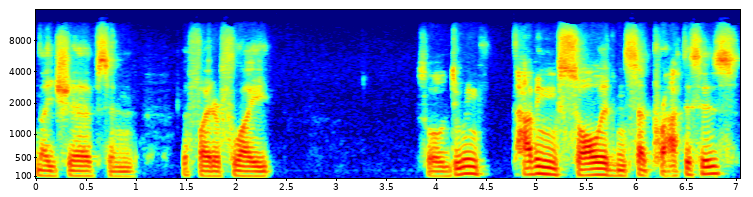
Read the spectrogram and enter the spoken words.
night shifts and the fight or flight so doing having solid and set practices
